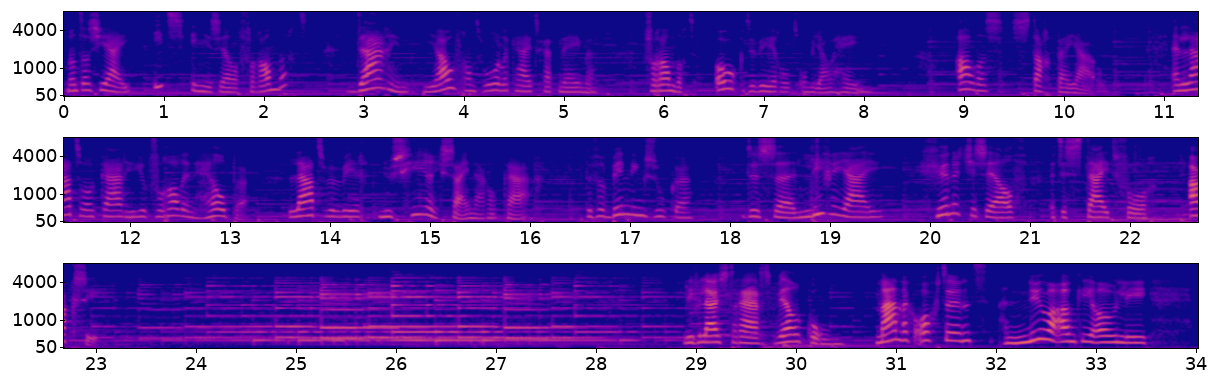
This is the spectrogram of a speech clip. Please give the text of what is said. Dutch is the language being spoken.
Want als jij iets in jezelf verandert, daarin jouw verantwoordelijkheid gaat nemen, verandert ook de wereld om jou heen. Alles start bij jou. En laten we elkaar hier vooral in helpen. Laten we weer nieuwsgierig zijn naar elkaar. De verbinding zoeken. Dus uh, lieve jij, gun het jezelf. Het is tijd voor actie. Lieve luisteraars, welkom. Maandagochtend, een nieuwe Anki Only.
